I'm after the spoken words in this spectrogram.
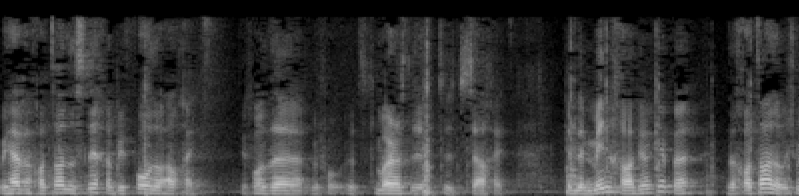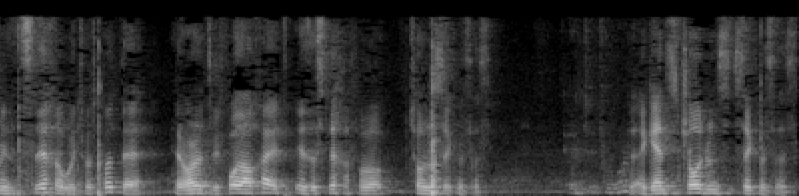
we have a Chatana Slicha before the Al before the, before, it's us to, to, to In the Mincha of Yom Kippur, the Chatana, which means the Slicha which was put there, in order to be for Al is a Slicha for children's sicknesses against children's sicknesses.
